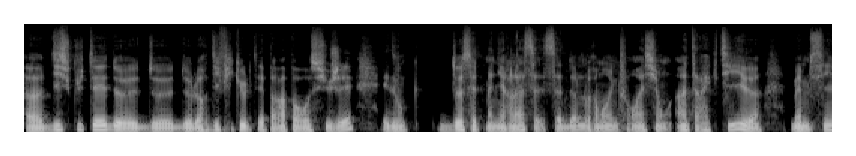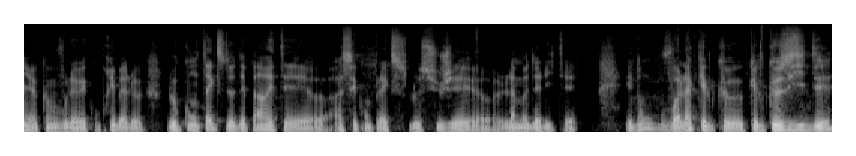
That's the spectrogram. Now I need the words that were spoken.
euh, discuter de, de, leurs difficultés par rapport au sujet. Et donc, de cette manière-là, ça, donne vraiment une formation interactive, même si, comme vous l'avez compris, bah, le, contexte de départ était assez complexe, le sujet, la modalité. Et donc, voilà quelques, quelques idées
